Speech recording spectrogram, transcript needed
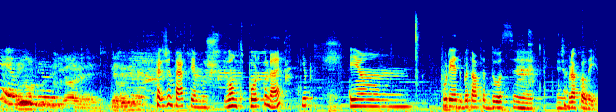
É lindo! Para jantar temos lombo de porco, não é? Yep. E um puré de batata doce e uns brócolis.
